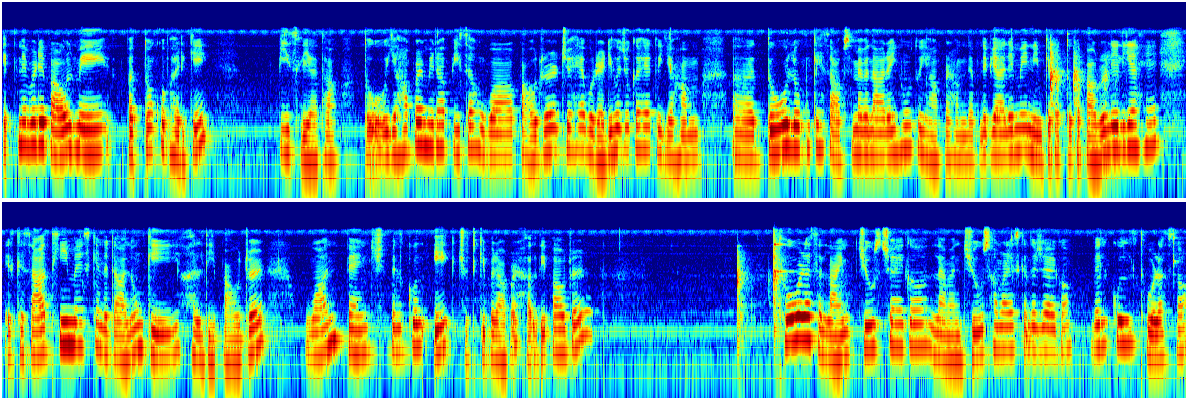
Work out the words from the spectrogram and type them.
इतने बड़े बाउल में पत्तों को भर के पीस लिया था। तो यहाँ पर मेरा पीसा हुआ पाउडर जो है वो रेडी हो चुका है। तो यहाँ हम दो लोगों के हिसाब से मैं बना रही हूँ। तो यहाँ पर हमने अपने प्याले में नीम के पत्तों का पाउडर ले लिया है। इसके साथ ही मैं इसके अंदर डालूँगी हल्दी पाउडर। वन पेंच बिल्कुल एक चुटकी बराबर हल्दी पाउडर। थोड़ा सा लाइम जूस जाएगा लेमन जूस हमारे इसके अंदर जाएगा। बिल्कुल थोड़ा सा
